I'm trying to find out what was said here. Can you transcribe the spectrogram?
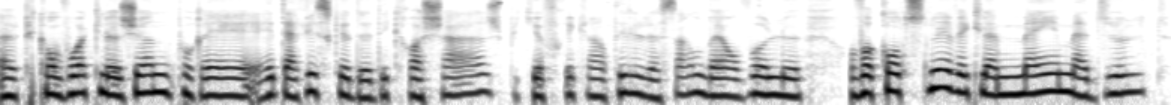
euh, puis qu'on voit que le jeune pourrait être à risque de décrochage, puis qu'il a fréquenté le centre, ben on va le, on va continuer avec le même adulte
